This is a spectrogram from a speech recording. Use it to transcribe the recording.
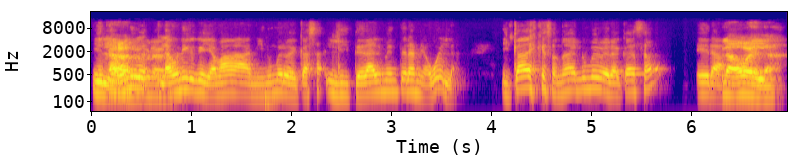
Y la, única, la única que llamaba a mi número de casa literalmente era mi abuela. Y cada vez que sonaba el número de la casa era... La abuela.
